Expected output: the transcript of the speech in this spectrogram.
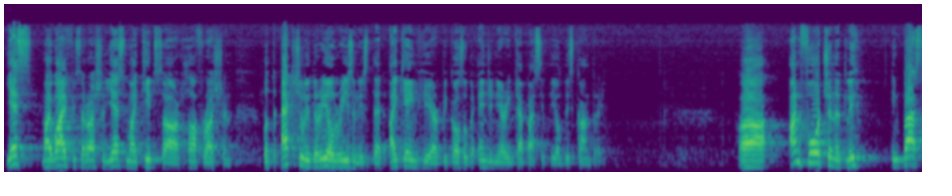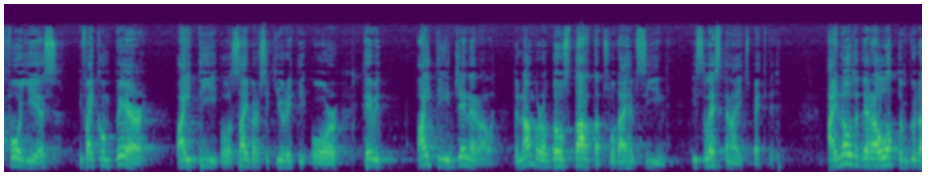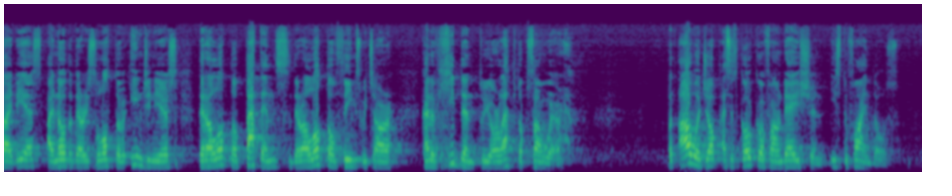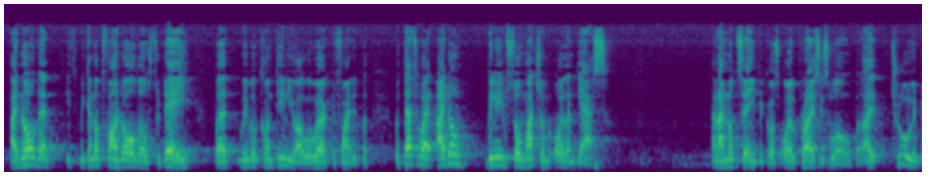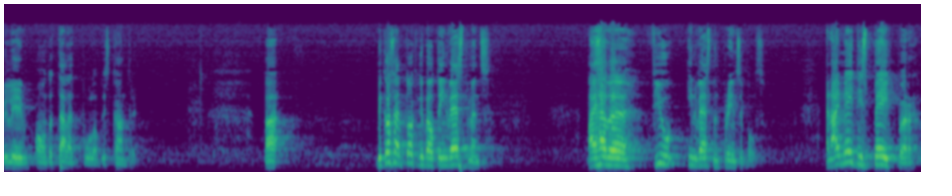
Yes, my wife is a Russian. Yes, my kids are half Russian. But actually, the real reason is that I came here because of the engineering capacity of this country. Uh, unfortunately, in past four years, if I compare IT or cybersecurity or heavy IT in general, the number of those startups what I have seen is less than I expected. I know that there are a lot of good ideas. I know that there is a lot of engineers. There are a lot of patents. There are a lot of things which are kind of hidden to your laptop somewhere. But our job as a Skolkovo Foundation is to find those. I know that it, we cannot find all those today, but we will continue our work to find it. But, but that's why I don't believe so much of oil and gas. and I'm not saying because oil price is low, but I truly believe on the talent pool of this country. Uh, because I'm talking about the investments, I have a few investment principles. And I made this paper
